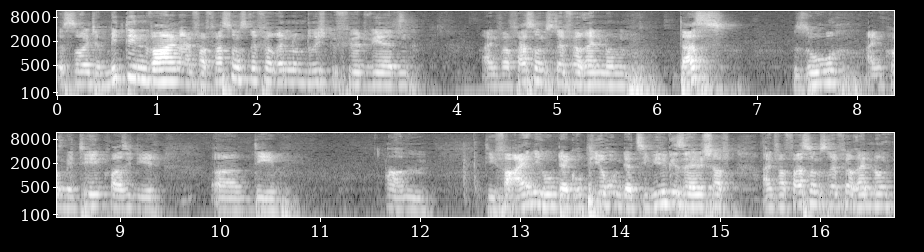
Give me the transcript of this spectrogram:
es sollte mit den Wahlen ein Verfassungsreferendum durchgeführt werden, ein Verfassungsreferendum, das so ein Komitee quasi die, äh, die, ähm, die Vereinigung der Gruppierung der Zivilgesellschaft, ein Verfassungsreferendum,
